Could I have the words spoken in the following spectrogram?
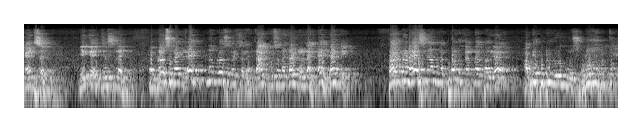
கேன்சர் எங்க? செஸ்ட்ல ப்ளவுஸ் காட்டு ஏ என்ன ப்ளவுஸ் காட்டு சொல்ல டாக்டர் சொன்ன காட்டு இல்லை ஏ காட்டு காட்டுனோட ஏ சினாந்தில் பொண்ணு தட்டினா பாருங்க அப்படியே புட்டு விழுந்து போச்சு ரத்தம்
